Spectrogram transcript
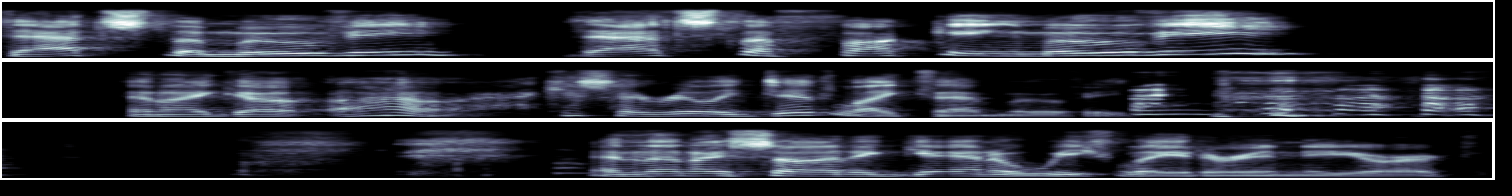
That's the movie? That's the fucking movie? And I go, Oh, I guess I really did like that movie. and then I saw it again a week later in New York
